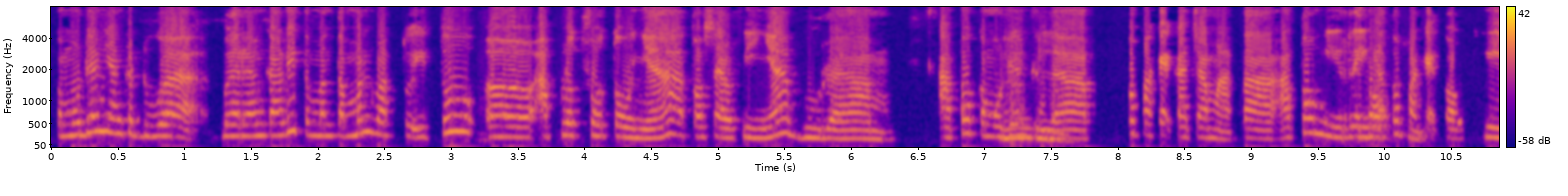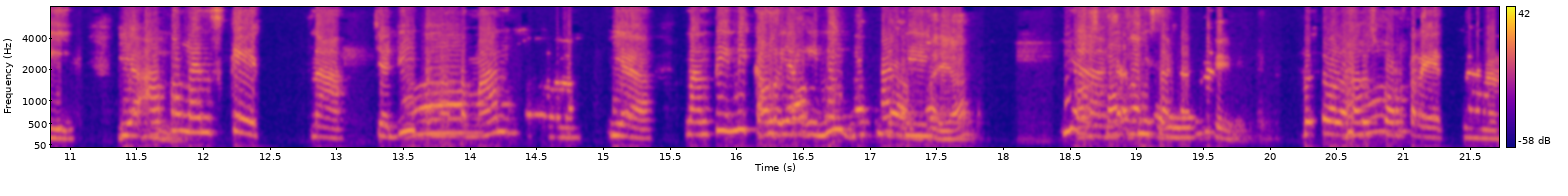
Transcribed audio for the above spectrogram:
kemudian yang kedua, barangkali teman-teman waktu itu uh, upload fotonya atau selfie-nya buram atau kemudian hmm. gelap atau pakai kacamata atau miring atau pakai topi, ya hmm. atau landscape Nah, jadi oh. teman-teman, uh, ya nanti ini kalau yang ini bisa di, ya, ya nggak bisa betul harus oh. portrait. Nah,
